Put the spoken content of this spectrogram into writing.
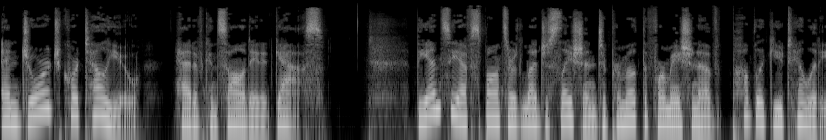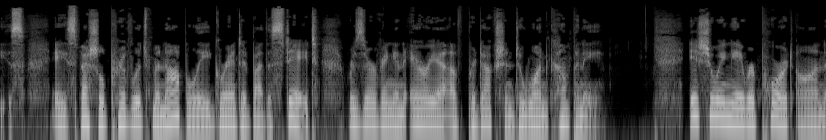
and George Cortelyou, head of Consolidated Gas the NCF sponsored legislation to promote the formation of public utilities, a special privilege monopoly granted by the state, reserving an area of production to one company. Issuing a report on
